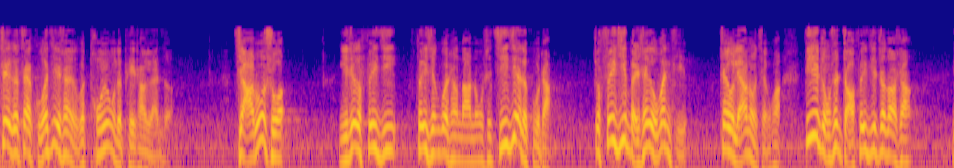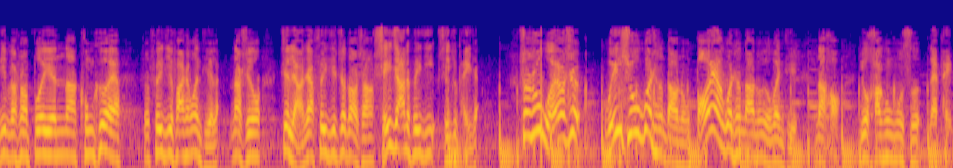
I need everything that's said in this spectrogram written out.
这个在国际上有个通用的赔偿原则。假如说你这个飞机飞行过程当中是机械的故障，就飞机本身有问题，这有两种情况。第一种是找飞机制造商，你比方说波音呐、空客呀，飞机发生问题了，那是由这两家飞机制造商谁家的飞机谁去赔去。说如果要是维修过程当中、保养过程当中有问题，那好，由航空公司来赔，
